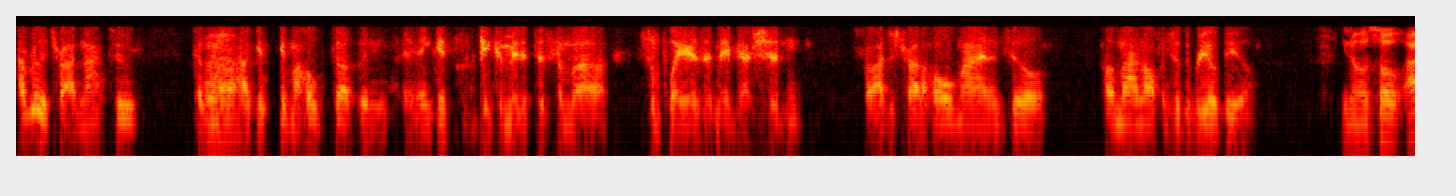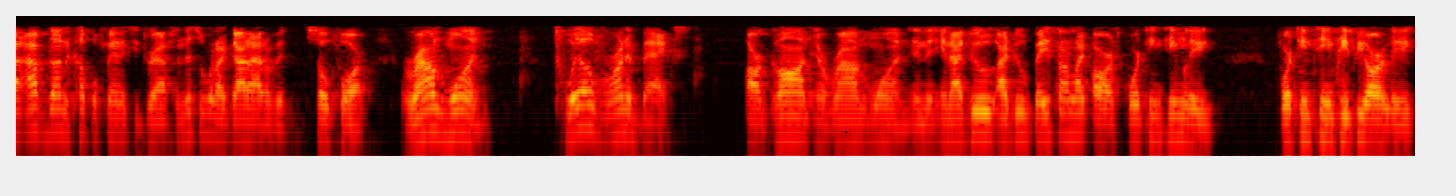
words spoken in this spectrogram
I really try not to because you know Uh-huh. I get get my hopes up and and get get committed to some uh some players that maybe I shouldn't. So I just try to hold mine until hold mine off until the real deal. You know, so I, I've done a couple fantasy drafts, and this is what I got out of it so far. Round one, 12 running backs are gone in round one, and and I do I do based on like ours, 14 team league, 14 team PPR league.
